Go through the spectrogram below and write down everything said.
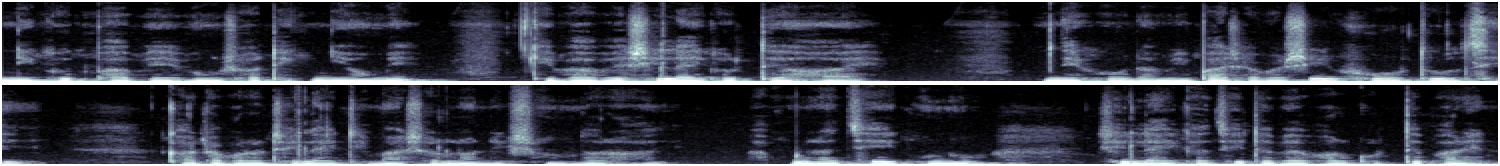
নিখুঁতভাবে এবং সঠিক নিয়মে কীভাবে সেলাই করতে হয়। দেখুন, আমি পাশাপাশি ফোর তুলছি। কাটা পড়া সেলাইটি মাসাল্লা অনেক সুন্দর হয়। আপনারা যে কোনো সেলাই কাজে এটা ব্যবহার করতে পারেন।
